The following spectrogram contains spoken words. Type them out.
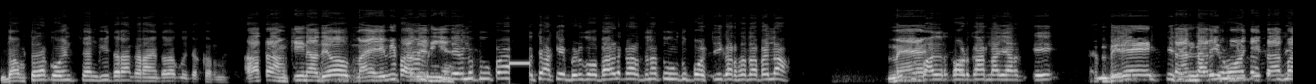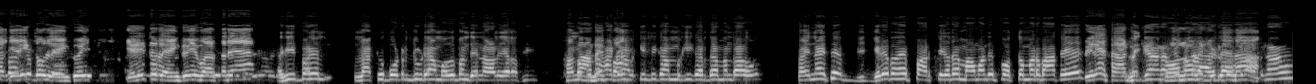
ਦਫ਼ਤਰ ਦਾ ਕੋਈ ਚੰਗੀ ਤਰ੍ਹਾਂ ਕਰਾਂ ਇਹਦਾ ਕੋਈ ਚੱਕਰ ਨਹੀਂ। ਆ ਧਮਕੀ ਨਾ ਦਿਓ ਮੈਂ ਇਹ ਵੀ ਪਾ ਦੇਣੀ ਹੈ। ਉਹਨੂੰ ਤੂੰ ਭਾ ਚੱਕ ਕੇ ਬਿਲਗੋ ਬੈਲ ਕਰ ਦੇਣਾ ਤੂੰ ਤੂੰ ਪੋਸਟੀ ਕਰ ਸਕਦਾ ਪਹਿਲਾਂ। ਮੈਂ ਤੂੰ ਬਾਅਦ ਰਿਕਾਰਡ ਕਰ ਲੈ ਯਾਰ ਇਹ ਵੀਰੇ ਸੰਦਾਰੀ ਫੋਨ ਕੀਤਾ ਪਰ ਜਿਹੜੀ ਤੂੰ ਲੈਂਗੁਏਜ ਜਿਹੜੀ ਤੂੰ ਲੈਂਗੁਏਜ ਵਰਤ ਰਿਹਾ ਅਸੀਂ ਪਰ ਲੱਖ ਵੋਟਰ ਜੁੜਿਆ ਮੋਦ ਬੰਦੇ ਨਾਲ ਯਾਰ ਅਸੀਂ। ਸਾਨੂੰ ਪਤਾ ਸਾਡੇ ਹਲਕੇ ਦੀ ਕੰਮ ਕੀ ਕਰਦਾ ਬੰਦਾ ਉਹ। ਪਹਿਲਾਂ ਇੱਥੇ ਜਿਹੜੇ ਬੰਦੇ ਪਰਚੇ ਕਰਦੇ ਮਾਵਾਂ ਦੇ ਪੁੱਤ ਮਰਵਾਤੇ ਵੀਰੇ ਸਾਡੇ ਤੁਹਾਨੂੰ ਲੱਗਦਾ ਨਾ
